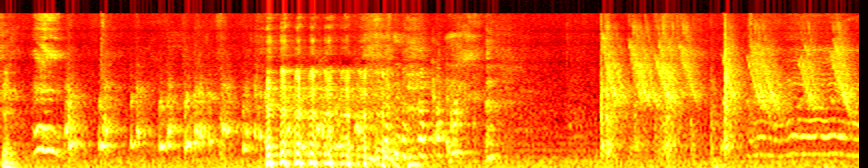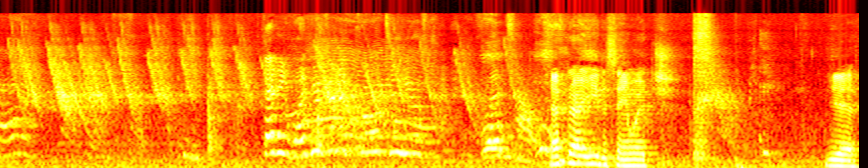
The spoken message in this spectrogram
Good. After I eat a sandwich. Yeah.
